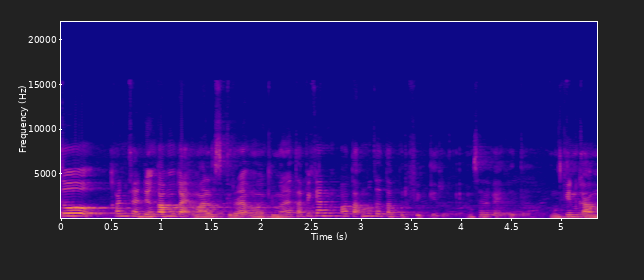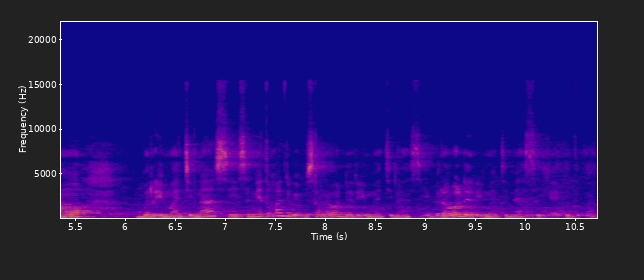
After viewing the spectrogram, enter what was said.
tuh kan kadang kamu kayak males gerak mau gimana, tapi kan otakmu tetap berpikir. Misalnya kayak gitu. Mungkin kamu berimajinasi, seni itu kan juga bisa lewat dari imajinasi, berawal dari imajinasi kayak gitu kan.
